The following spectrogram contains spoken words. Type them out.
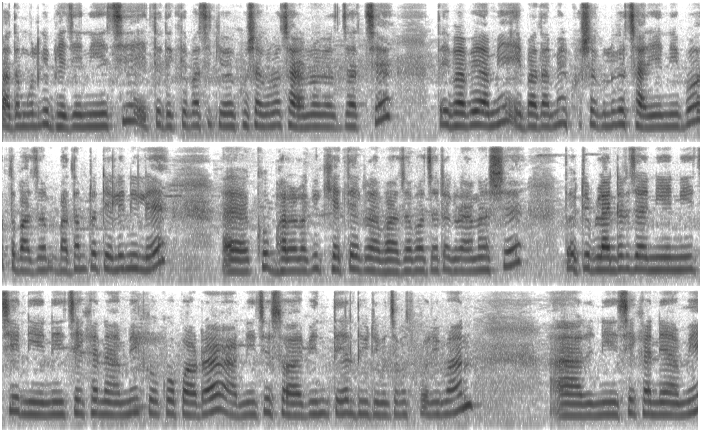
বাদামগুলোকে ভেজে নিয়েছি। এতে দেখতে পাচ্ছি কীভাবে খোসাগুলো ছাড়ানো যাচ্ছে। তো এইভাবে আমি এই বাদামের খোসাগুলোকে ছাড়িয়ে নিব। তো বাদাম বাদামটা টেলে নিলে খুব ভালো লাগে খেতে। ভাজা ভাজাটা গ্রান আসে। তো একটি ব্লাইন্ডার যা নিয়ে নিয়েছি। নিয়ে নিয়েছি এখানে আমি কোকো পাউডার আর নিয়েছি সয়াবিন তেল, দুই টেবিল চামচ পরিমাণ। আর নিয়েছি এখানে আমি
